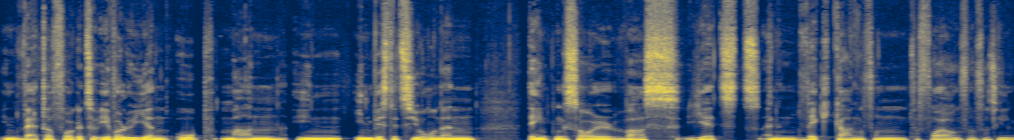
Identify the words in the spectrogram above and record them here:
in weiterer Folge zu evaluieren, ob man in Investitionen denken soll, was jetzt einen Weggang von Verfeuerung von fossilen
